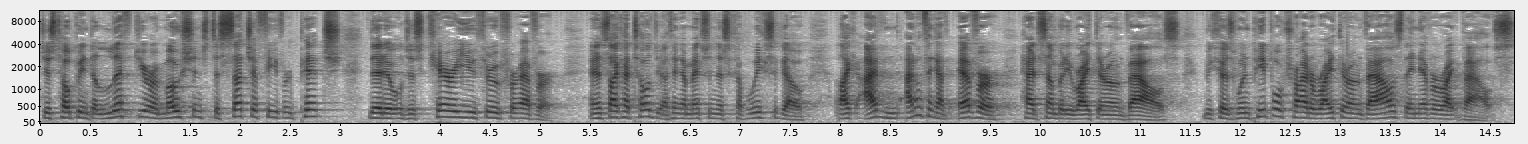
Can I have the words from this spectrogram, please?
just hoping to lift your emotions to such a fevered pitch that it will just carry you through forever. And it's like I told you, I think I mentioned this a couple weeks ago. Like, I've, I don't think I've ever had somebody write their own vows because when people try to write their own vows, they never write vows.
